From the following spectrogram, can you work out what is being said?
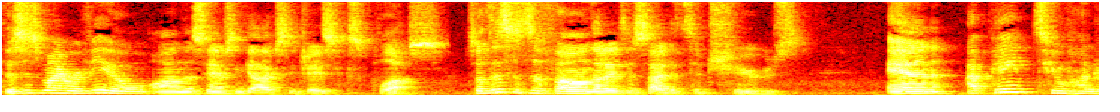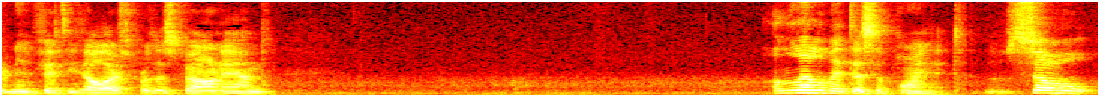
this is my review on the Samsung Galaxy J6 Plus. So this is the phone that I decided to choose. And I paid $250 for this phone and a little bit disappointed. So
